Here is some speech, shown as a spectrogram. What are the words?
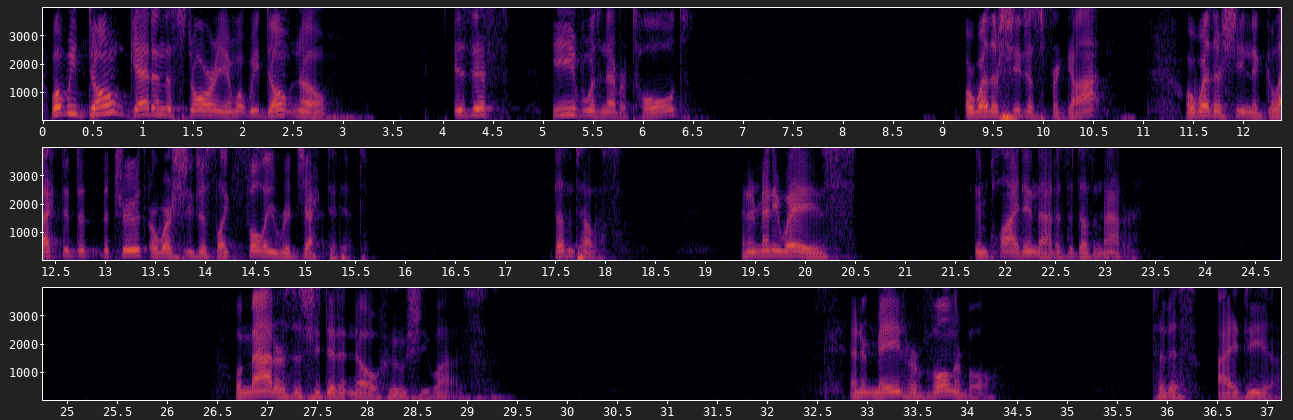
What we don't get in the story and what we don't know is if Eve was never told, or whether she just forgot, or whether she neglected the truth, or where she just like fully rejected it. It doesn't tell us. And in many ways, implied in that is it doesn't matter. What matters is she didn't know who she was. And it made her vulnerable to this idea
